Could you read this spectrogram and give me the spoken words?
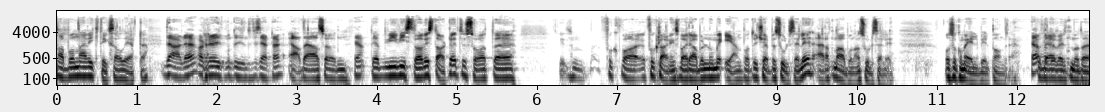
Naboen er viktigste allierte. Det er det? Har dere ja. identifisert det? Ja, det er altså, det, vi visste da vi startet. Du så at eh, liksom, forklaringsvariabel nummer én på at du kjøper solceller, er at naboen har solceller. Og så kommer elbil på andre. Ja, det er vel på en måte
